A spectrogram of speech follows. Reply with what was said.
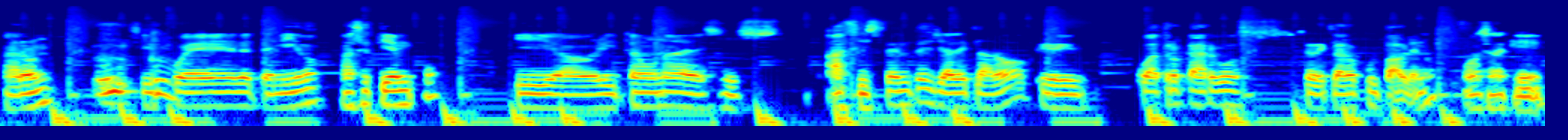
Aarón, sí fue detenido hace tiempo y ahorita una de sus asistentes ya declaró que cuatro cargos se declaró culpable, ¿no? O sea que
